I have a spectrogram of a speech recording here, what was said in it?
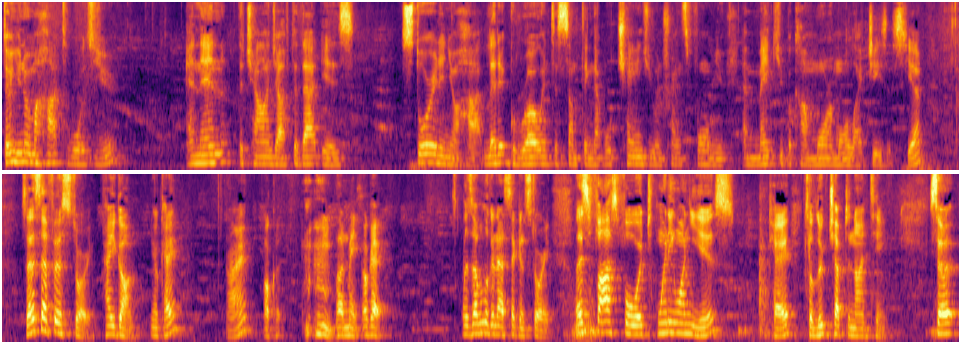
Don't you know my heart towards you? And then the challenge after that is store it in your heart. Let it grow into something that will change you and transform you and make you become more and more like Jesus. Yeah? So that's our first story. How you going? You okay? All right? Okay. Pardon me. Okay. Let's have a look at our second story. Let's fast forward 21 years, okay, to Luke chapter 19. So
